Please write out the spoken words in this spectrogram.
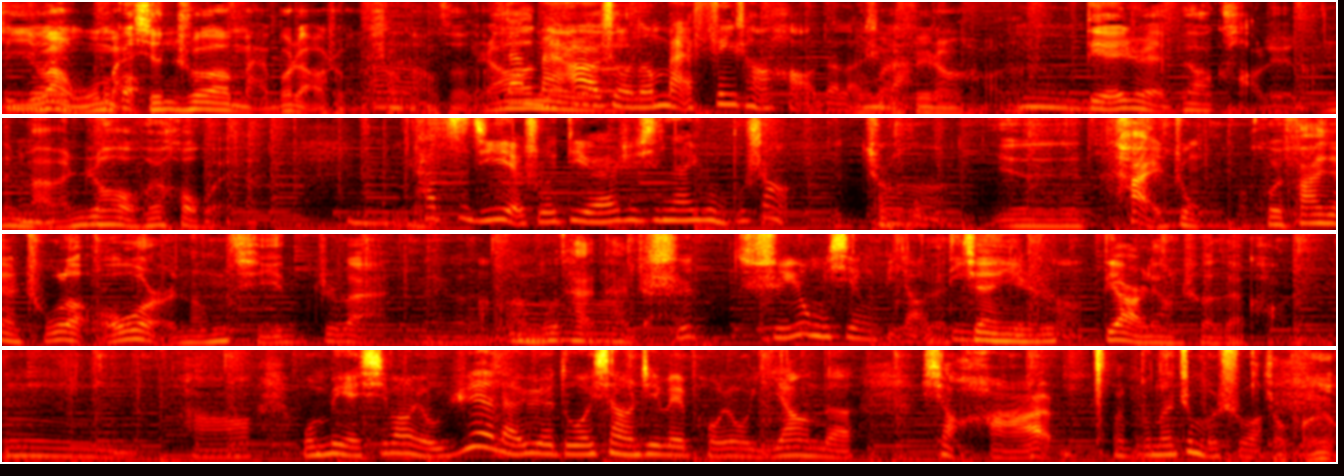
一万五买新车买不了什么上档次的，然后那个但买二手能买非常好的了，是吧？非常好的。嗯 DH 也不要考虑了，那买完之后会后悔的，嗯，他自己也说 DH 现在用不上。就是嗯呃太重，会发现除了偶尔能骑之外，那个用途太太窄。实实用性比较对，低。建议是第二辆车再考虑。嗯，好，我们也希望有越来越多像这位朋友一样的小孩儿，呃不能这么说，小朋友，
